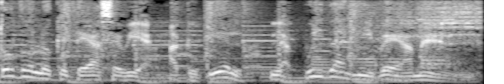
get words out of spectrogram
todo lo que te hace bien. A tu piel la cuida Nivea Men.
